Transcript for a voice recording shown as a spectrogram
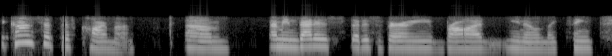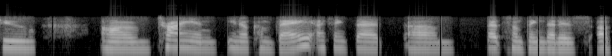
the concept of karma. Um I mean that is that is a very broad, you know, like thing to um try and, you know, convey. I think that um that's something that is up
